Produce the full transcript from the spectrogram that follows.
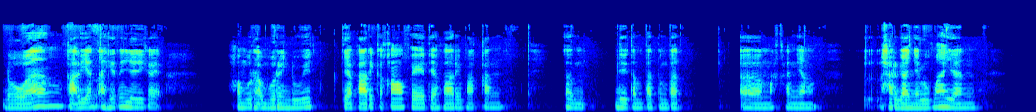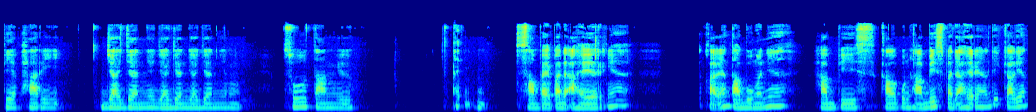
doang kalian akhirnya jadi kayak hambur-hamburin duit tiap hari ke kafe tiap hari makan um, di tempat-tempat um, makan yang harganya lumayan tiap hari jajannya jajan-jajan yang sultan gitu. Sampai pada akhirnya kalian tabungannya habis. Kalaupun habis pada akhirnya nanti kalian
